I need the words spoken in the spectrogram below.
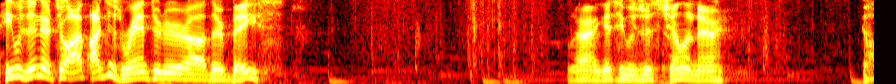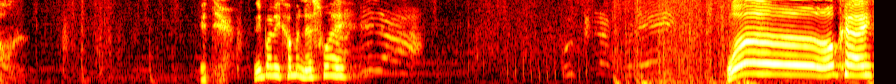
He was in there too. I, I just ran through their uh, their base. All right, I guess he was just chilling there. Go. Get there. Anybody coming this way? Whoa, okay.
